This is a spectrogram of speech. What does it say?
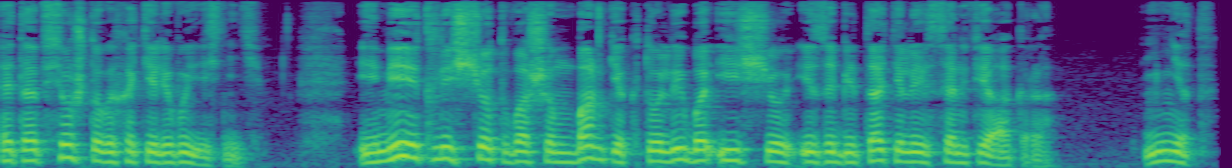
Это все, что вы хотели выяснить? Имеет ли счет в вашем банке кто-либо еще из обитателей Сен-Фиакра? Нет.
